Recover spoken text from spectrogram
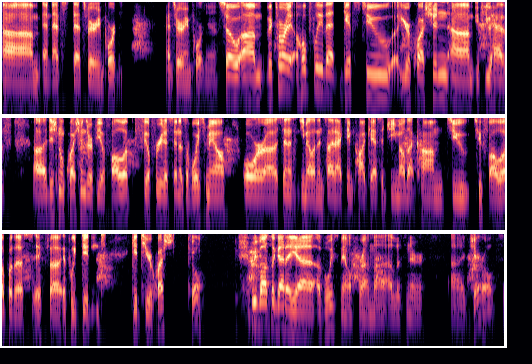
yeah. um, and that's that's very important. That's very important. Yeah. So, um, Victoria, hopefully that gets to your question. Um, if you have uh, additional questions or if you have follow up, feel free to send us a voicemail or uh, send us an email at insideactingpodcast at gmail.com to to follow up with us if uh, if we didn't get to your question. Cool. We've also got a, uh, a voicemail from uh, a listener, uh, Gerald.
